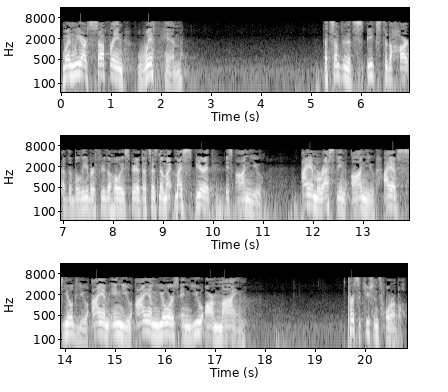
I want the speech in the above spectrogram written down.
when we are suffering with Him, that's something that speaks to the heart of the believer through the Holy Spirit that says, no, my, my spirit is on you. I am resting on you. I have sealed you. I am in you. I am yours and you are mine. Persecution's horrible.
